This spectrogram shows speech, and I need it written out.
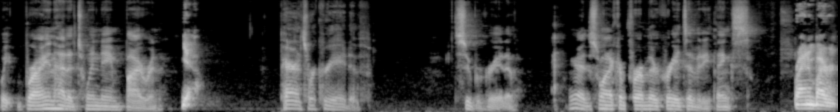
Wait, Brian had a twin named Byron. Yeah. Parents were creative. Super creative. Yeah, I just want to confirm their creativity. Thanks. Brian and Byron.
